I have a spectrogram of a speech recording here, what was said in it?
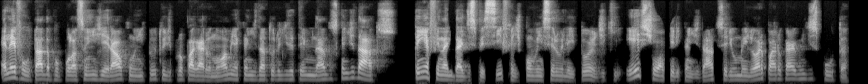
Ela é voltada à população em geral com o intuito de propagar o nome e a candidatura de determinados candidatos. Tem a finalidade específica de convencer o eleitor de que este ou aquele candidato seria o melhor para o cargo em disputa.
